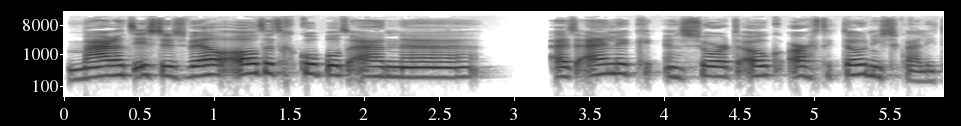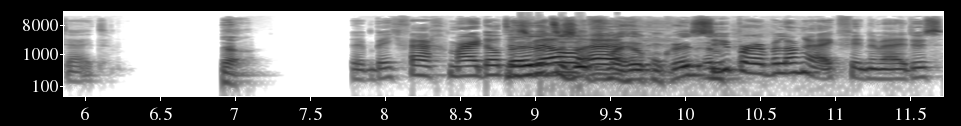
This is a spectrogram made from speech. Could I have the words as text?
maar het is dus wel altijd gekoppeld aan uh, uiteindelijk een soort ook architectonische kwaliteit. Ja. Een beetje vaag, maar dat nee, is wel dat is voor uh, mij heel concreet. super belangrijk, vinden wij. Dus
